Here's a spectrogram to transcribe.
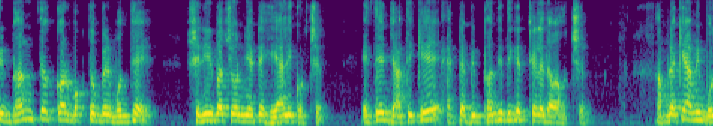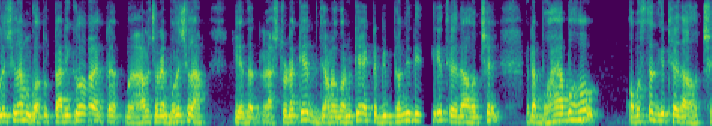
বিভ্রান্তকর বক্তব্যের মধ্যে সে নির্বাচন নিয়ে একটা হেয়ালি করছে, এতে জাতিকে একটা বিভ্রান্তি দিকে ঠেলে দেওয়া হচ্ছে। আপনাকে আমি বলেছিলাম, গত তারিখেও একটা আলোচনায় বলেছিলাম যে রাষ্ট্রটাকে, জনগণকে একটা বিভ্রান্তি দিকে ঠেলে দেওয়া হচ্ছে, একটা ভয়াবহ অবস্থার দিকে ঠেলে দেওয়া হচ্ছে।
